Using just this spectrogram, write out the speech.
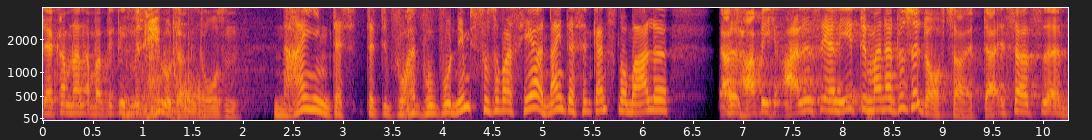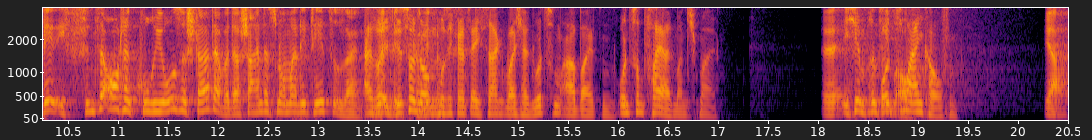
der kam dann aber wirklich mit Uludag-Dosen. Nein, das, das wo, wo, wo, nimmst du sowas her? Nein, das sind ganz normale. Das äh, habe ich alles erlebt in meiner Düsseldorf-Zeit. Da ist das, äh, ich finde es auch eine kuriose Stadt, aber da scheint das Normalität zu sein. Also Wirklich. in Düsseldorf, muss ich ganz ehrlich sagen, war ich ja nur zum Arbeiten und zum Feiern manchmal. Äh, ich im Prinzip Und zum auch. Einkaufen. Ja,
